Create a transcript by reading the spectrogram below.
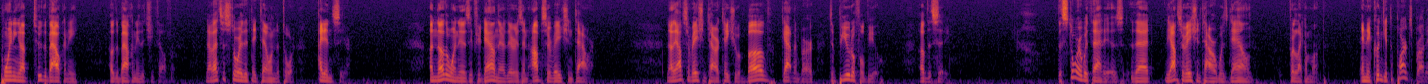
pointing up to the balcony of the balcony that she fell from. Now, that's a story that they tell in the tour. I didn't see her. Another one is if you're down there, there is an observation tower. Now, the observation tower takes you above Gatlinburg. It's a beautiful view of the city. The story with that is that the observation tower was down for like a month, and they couldn't get the parts brought in.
